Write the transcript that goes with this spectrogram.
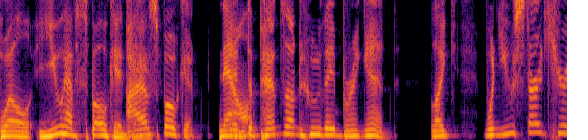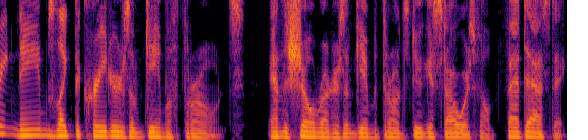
Well, you have spoken. I have spoken. Now- it depends on who they bring in. Like when you start hearing names like the creators of Game of Thrones and the showrunners of Game of Thrones doing a Star Wars film, fantastic.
